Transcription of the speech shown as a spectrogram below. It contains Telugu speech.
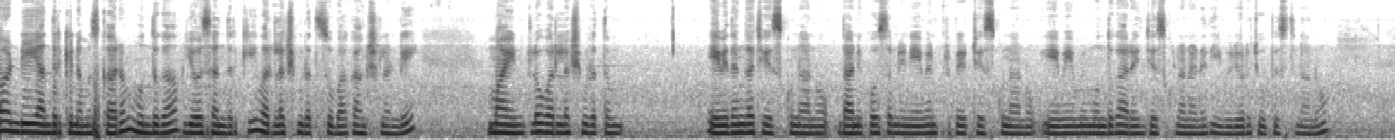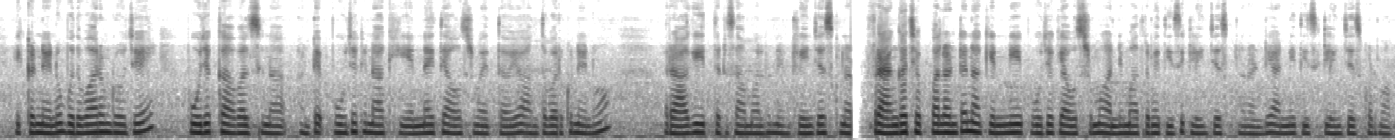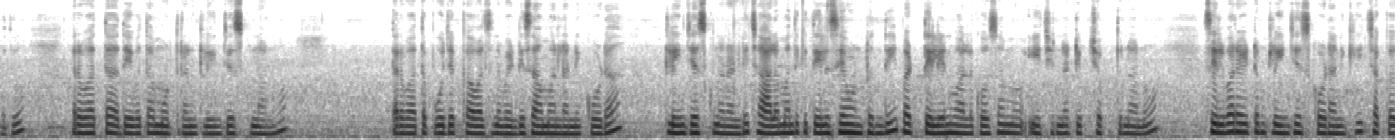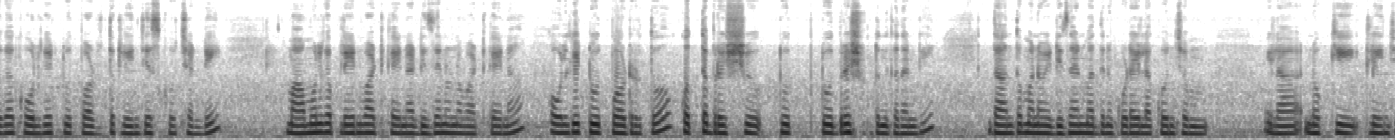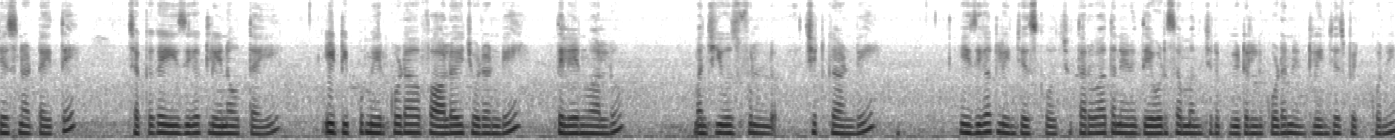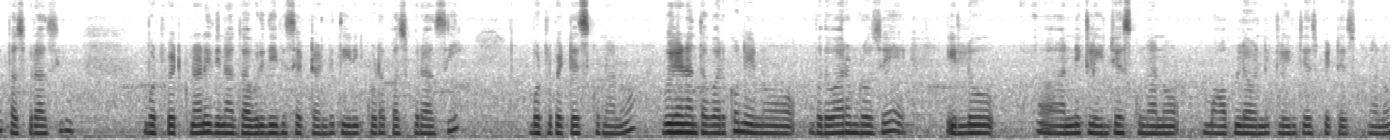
హలో అండి అందరికీ నమస్కారం. ముందుగా వ్యూవర్స్ అందరికీ వరలక్ష్మి వ్రత శుభాకాంక్షలు అండి మా ఇంట్లో వరలక్ష్మి వ్రతం ఏ విధంగా చేసుకున్నాను దానికోసం నేను ఏమేమి ప్రిపేర్ చేసుకున్నాను ఏమేమి ముందుగా అరేంజ్ చేసుకున్నాను అనేది ఈ వీడియోలో చూపిస్తున్నాను. ఇక్కడ నేను బుధవారం రోజే పూజకు కావాల్సిన అంటే పూజకి నాకు ఎన్నైతే అవసరమవుతాయో అంతవరకు నేను రాగి ఇత్తడి సామాన్లు నేను క్లీన్ చేసుకున్నాను. ఫ్రాంక్గా చెప్పాలంటే నాకు ఎన్ని పూజకి అవసరమో అన్ని మాత్రమే తీసి క్లీన్ చేసుకున్నానండి. అన్నీ తీసి క్లీన్ చేసుకోవడం అవ్వదు. తర్వాత దేవతామూర్తులను క్లీన్ చేసుకున్నాను. తర్వాత పూజకు కావాల్సిన వెండి సామాన్లన్నీ కూడా క్లీన్ చేసుకున్నానండి. చాలామందికి తెలిసే ఉంటుంది బట్ తెలియని వాళ్ళ కోసం ఈ చిన్న టిప్ చెప్తున్నాను. సిల్వర్ ఐటెం క్లీన్ చేసుకోవడానికి చక్కగా కోల్గేట్ టూత్ పౌడర్తో క్లీన్ చేసుకోవచ్చండి. మామూలుగా ప్లేన్ వాటికైనా డిజైన్ ఉన్న వాటికైనా కోల్గేట్ టూత్ పౌడర్తో కొత్త బ్రష్ టూత్ టూత్ బ్రష్ ఉంటుంది కదండి. దాంతో మనం ఈ డిజైన్ మధ్యన కూడా ఇలా కొంచెం ఇలా నొక్కి క్లీన్ చేసినట్టయితే చక్కగా ఈజీగా క్లీన్ అవుతాయి. ఈ టిప్ మీరు కూడా ఫాలో అయ్యి చూడండి. తెలియని వాళ్ళు మంచి యూస్ఫుల్ చిట్కా అండి. ఈజీగా క్లీన్ చేసుకోవచ్చు. తర్వాత నేను దేవుడికి సంబంధించిన పీటల్ని కూడా నేను క్లీన్ చేసి పెట్టుకొని పసుపు రాసి బొట్టు పెట్టుకున్నాను. ఇది నా గౌరీదేవి సెట్ అండి. దీనికి కూడా పసుపు రాసి బొట్లు పెట్టేసుకున్నాను. వీలైనంత వరకు నేను బుధవారం రోజే ఇల్లు అన్నీ క్లీన్ చేసుకున్నాను. మాపులు అన్నీ క్లీన్ చేసి పెట్టేసుకున్నాను.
